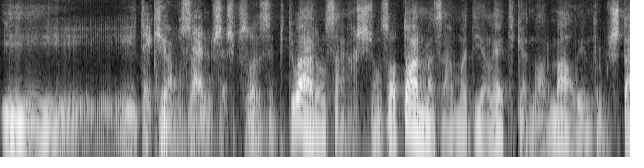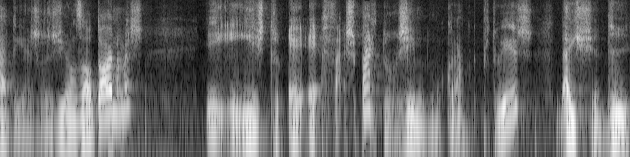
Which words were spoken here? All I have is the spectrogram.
e, e daqui a uns anos as pessoas habituaram-se às regiões autónomas, há uma dialética normal entre o Estado e as regiões autónomas, e, isto é, é, faz parte do regime democrático português, deixa de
